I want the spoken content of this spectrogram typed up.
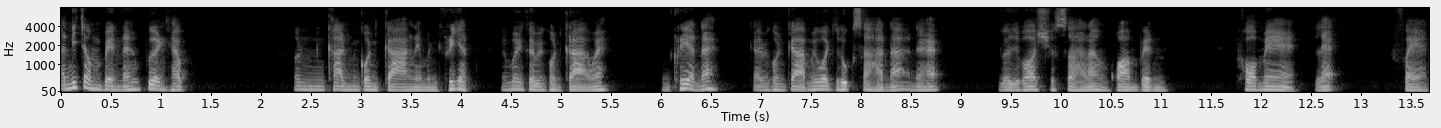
อันนี้จำเป็นนะเพื่อนครับ มันการเป็นคนกลางเนี่ยมันเครียดเพื่อนเคยเป็นคนกลางไหมมันเครียดนะการเป็นคนกลางไม่ว่าจะทุกสถานะนะฮะโดยเฉพาะสถานะของความเป็นพ่อแม่และแฟน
